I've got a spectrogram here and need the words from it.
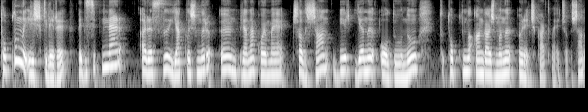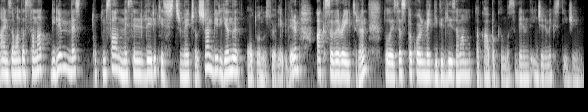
toplumla ilişkileri ve disiplinler arası yaklaşımları ön plana koymaya çalışan bir yanı olduğunu toplumla angajmanı öne çıkartmaya çalışan, aynı zamanda sanat, bilim ve toplumsal meseleleri kesiştirmeye çalışan bir yanı olduğunu söyleyebilirim. Accelerator'ın dolayısıyla Stockholm'e gidildiği zaman mutlaka bakılması benim de incelemek isteyeceğim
